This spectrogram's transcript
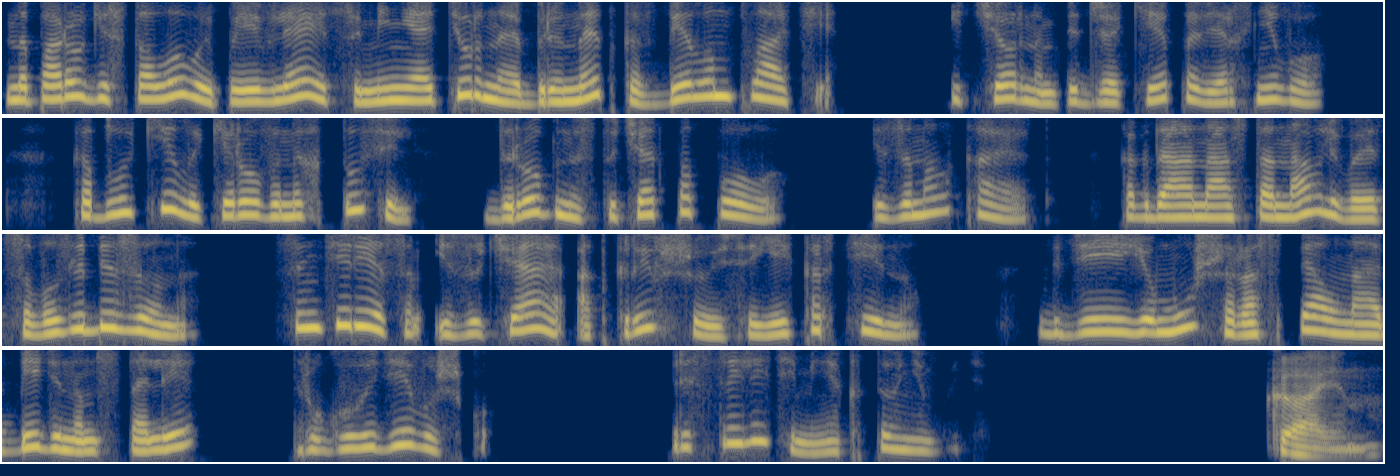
нового действующего лица. А еще через мгновение на пороге столовой появляется миниатюрная брюнетка в белом платье и черном пиджаке поверх него. Каблуки лакированных туфель дробно стучат по полу и замолкают, когда она останавливается возле бизона, с интересом изучая открывшуюся ей картину, где ее муж распял на обеденном столе другую девушку. Пристрелите меня кто-нибудь. Каин.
